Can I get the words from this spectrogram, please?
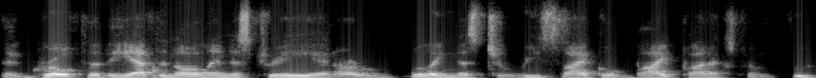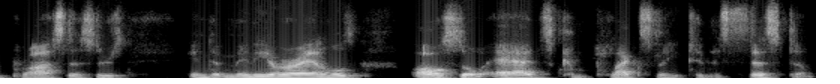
The growth of the ethanol industry and our willingness to recycle byproducts from food processors into many of our animals also adds complexity to the system.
